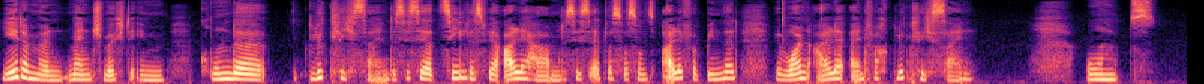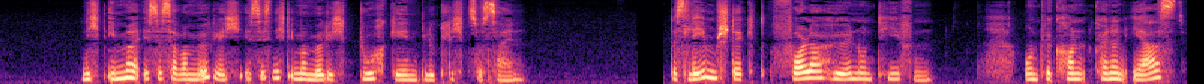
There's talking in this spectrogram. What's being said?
Jeder Mensch möchte im Grunde glücklich sein. Das ist ja ein Ziel, das wir alle haben. Das ist etwas, was uns alle verbindet. Wir wollen alle einfach glücklich sein. Und nicht immer ist es aber möglich, es ist nicht immer möglich, durchgehend glücklich zu sein. Das Leben steckt voller Höhen und Tiefen und wir können erst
